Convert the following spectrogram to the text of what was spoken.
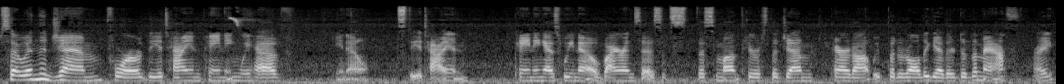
So in the gem for the Italian painting, we have, you know, it's the Italian painting as we know. Byron says it's this month. Here's the gem peridot. We put it all together, did the math, right?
